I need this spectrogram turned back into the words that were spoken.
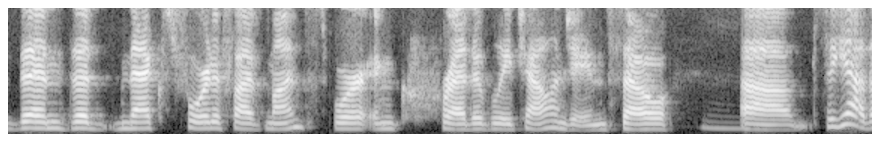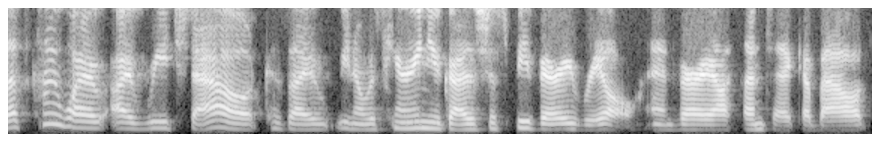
then the next four to five months were incredibly challenging. So, mm. um, so yeah, that's kind of why I reached out because I, you know, was hearing you guys just be very real and very authentic about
